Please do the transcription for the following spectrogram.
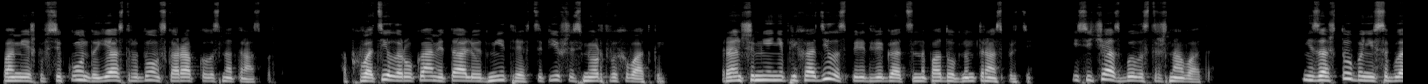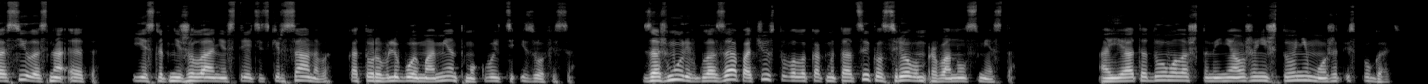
Помешкав секунду, я с трудом вскарабкалась на транспорт. Обхватила руками талию Дмитрия, вцепившись мертвой хваткой. Раньше мне не приходилось передвигаться на подобном транспорте, и сейчас было страшновато. Ни за что бы не согласилась на это, если б не желание встретить Кирсанова, который в любой момент мог выйти из офиса. Зажмурив глаза, почувствовала, как мотоцикл с ревом рванул с места. А я-то думала, что меня уже ничто не может испугать.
